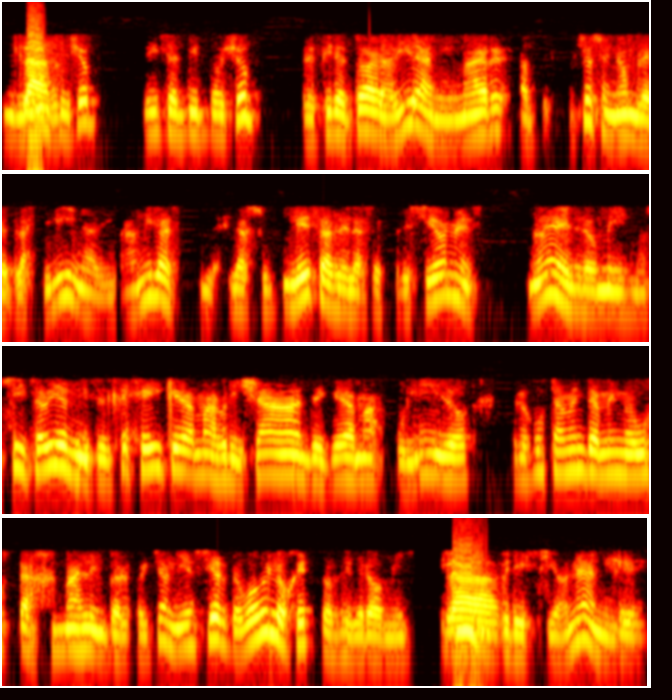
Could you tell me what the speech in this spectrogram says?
y le dice, yo, dice el tipo, yo prefiero toda la vida animar, yo soy un hombre de plastilina, a mí las, las sutilezas de las expresiones no es lo mismo. Sí, está bien, dice, el CGI queda más brillante, queda más pulido, pero justamente a mí me gusta más la imperfección. Y es cierto, vos ves los gestos de Gromis, es impresionante.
